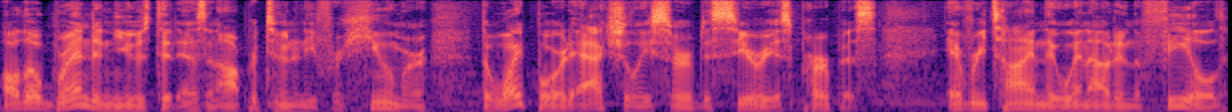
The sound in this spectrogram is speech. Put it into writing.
Although Brendan used it as an opportunity for humor, the whiteboard actually served a serious purpose. Every time they went out in the field,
